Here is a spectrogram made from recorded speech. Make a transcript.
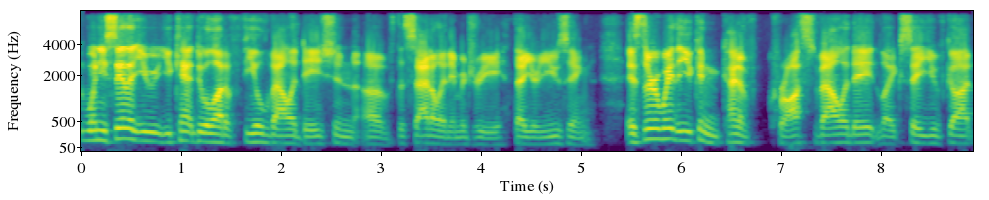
when you say that you you can't do a lot of field validation of the satellite imagery that you're using, is there a way that you can kind of cross validate? Like, say you've got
